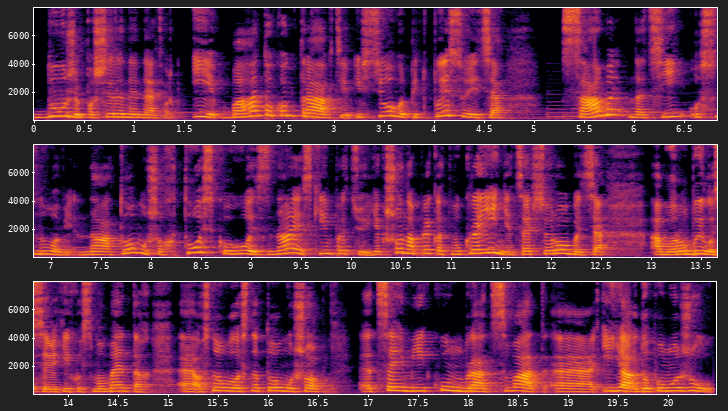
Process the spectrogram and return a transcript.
Дуже поширений нетворк, і багато контрактів і всього підписується саме на цій основі, на тому, що хтось когось знає, з ким працює. Якщо, наприклад, в Україні це все робиться або робилося в якихось моментах, е, основувалось на тому, що е, цей мій кум, брат, сват, е, і я допоможу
